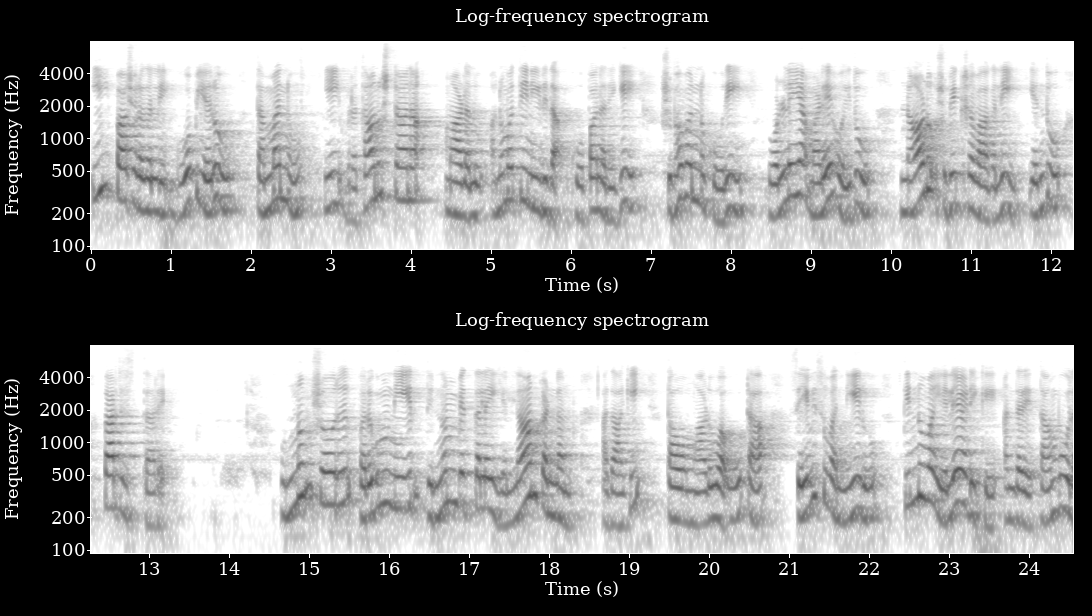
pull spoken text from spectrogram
ಈ ಪಾಶುರದಲ್ಲಿ ಗೋಪಿಯರು ತಮ್ಮನ್ನು ಈ ವ್ರತಾನುಷ್ಠಾನ ಮಾಡಲು ಅನುಮತಿ ನೀಡಿದ ಗೋಪಾಲರಿಗೆ ಶುಭವನ್ನು ಕೋರಿ ಒಳ್ಳೆಯ ಮಳೆ ಹೊಯ್ದು ನಾಡು ಶುಭಿಕ್ಷವಾಗಲಿ ಎಂದು ಪ್ರಾರ್ಥಿಸುತ್ತಾರೆ. ಉಣ್ಣುಂ ಶೋರು, ಪರುಗುಂ ನೀರ್, ತಿನ್ನುಂ ಬೆತ್ತಲೆ ಎಲ್ಲಾಂ ಕಣ್ಣನ್ ಅದಾಗಿ ತಾವು ಮಾಡುವ ಊಟ, ಸೇವಿಸುವ ನೀರು, ತಿನ್ನುವ ಎಲೆ ಅಡಿಕೆ, ಅಂದರೆ ತಾಂಬೂಲ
